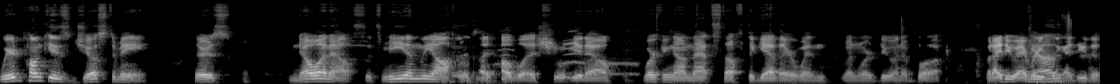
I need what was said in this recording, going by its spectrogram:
Weird Punk is just me. There's no one else. It's me and the authors I publish. You know, working on that stuff together when when we're doing a book. But I do everything. I do the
